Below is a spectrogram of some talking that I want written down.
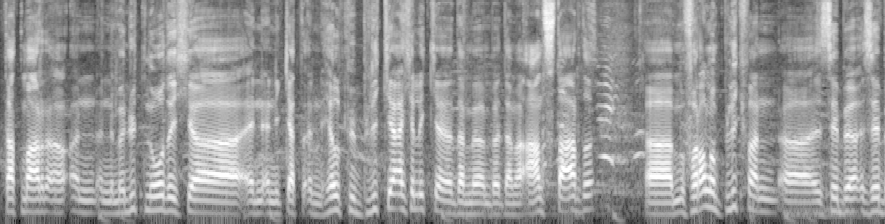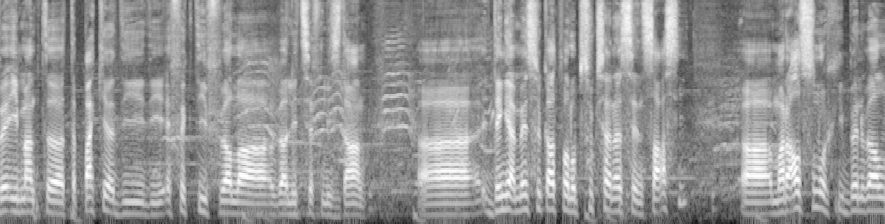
Ik had maar een, een minuut nodig uh, en, ik had een heel publiek eigenlijk uh, dat, me, dat me aanstaarde. Uh, vooral een blik van ze, hebben, ze hebben iemand te pakken die, die effectief wel, wel iets heeft misdaan. ik denk dat mensen ook altijd wel op zoek zijn naar sensatie. maar alsnog, ik ben wel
